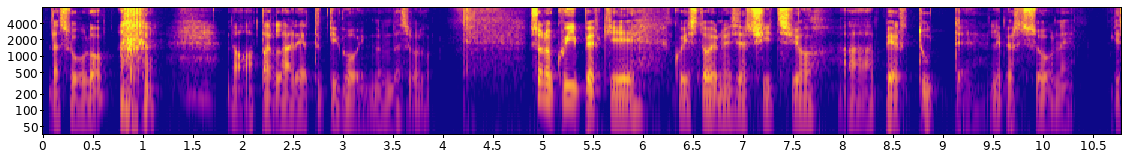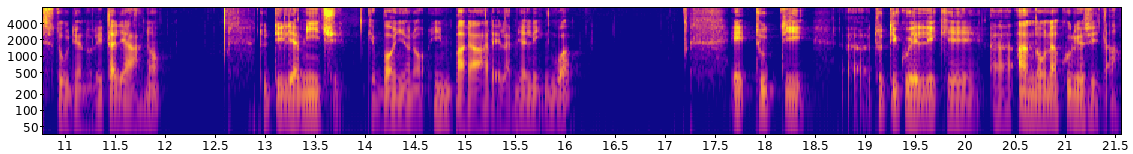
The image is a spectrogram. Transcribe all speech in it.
da solo. no, a parlare a tutti voi, non da solo. Sono qui perché questo è un esercizio uh, per tutte le persone che studiano l'italiano, tutti gli amici che vogliono imparare la mia lingua e tutti eh, tutti quelli che eh, hanno una curiosità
